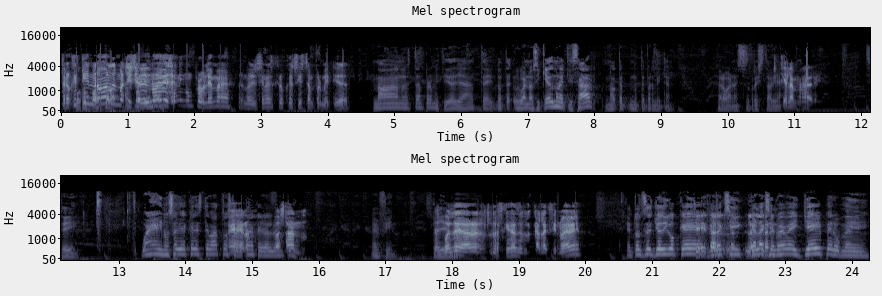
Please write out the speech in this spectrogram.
Pero ¿qué Poco a tiene? No, las maldiciones no debe ser ningún problema. Las maldiciones creo que sí están permitidas. No, no están permitidas ya. te- no te- bueno, si quieres monetizar, no te, no te permiten. Pero bueno, esa es otra historia. Que la madre. Sí. Güey, no sabía que era este vato. Hasta Bueno, me cayó el 20. pasando. En fin. Después de dar las quejas del Galaxy 9, Entonces yo digo que Sí, Galaxy, la- la- Galaxy la- 9 J, pero me...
